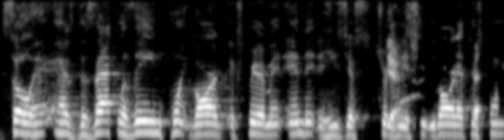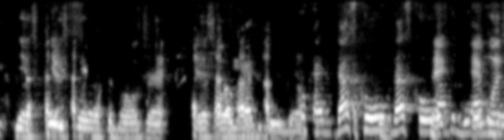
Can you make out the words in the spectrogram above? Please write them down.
So has the Zach LaVine point guard experiment ended, and he's just strictly yes. a shooting guard at this point? Yes, please yes. play off the ball, Zach. That's all okay. Do, okay, that's cool. That's cool. They, they want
